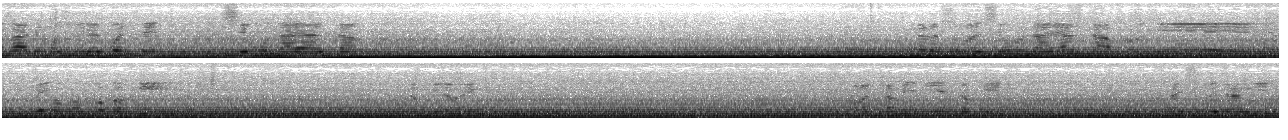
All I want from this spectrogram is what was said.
Acá tenemos que subir el puente, segunda de alta. Yo lo subo en segunda de alta porque vengo con poco kilos. Dos kilos vengo. Con 8500 kilos. Ahí sube tranquilo.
